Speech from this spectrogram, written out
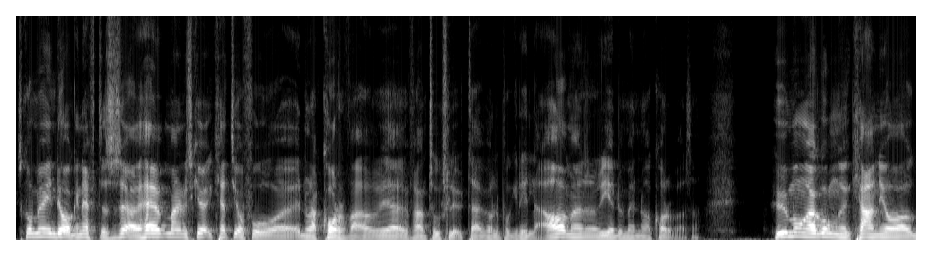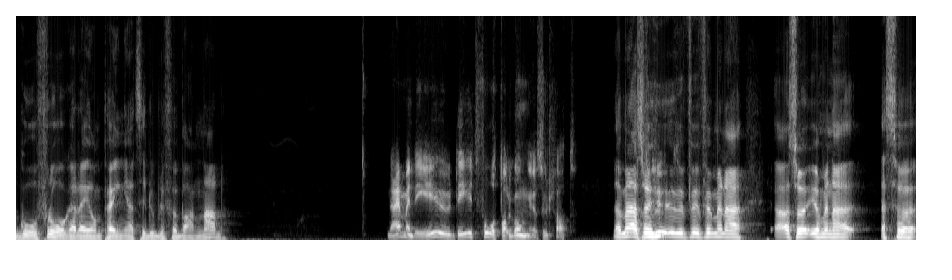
Så kommer jag in dagen efter så säger jag Här Magnus kan, kan inte jag få eh, några korvar? Fan tog slut här, vi håller på att grilla. Ja men då ger du mig några korvar så. Hur många gånger kan jag gå och fråga dig om pengar till du blir förbannad? Nej men det är ju det är ett fåtal gånger såklart. Nej men alltså hur, för, för jag menar, alltså jag menar, alltså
